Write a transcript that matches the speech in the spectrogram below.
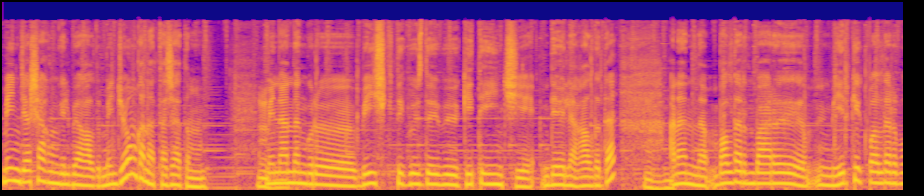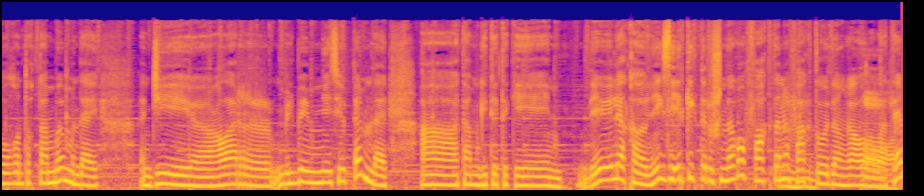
мен жашагым келбей калды. Мен жөн гана тажадым мен андан көрө бейишикти көздөйбү кетейинчи деп эле калды да. Анан балдардын баары эркек балдар болгондуктанбы мындай же алар билбейм эмне себептен мындай атам кетет экен деп эле калып негизи эркектер ушундай го фактыны факт ойдон кабыл алат э.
